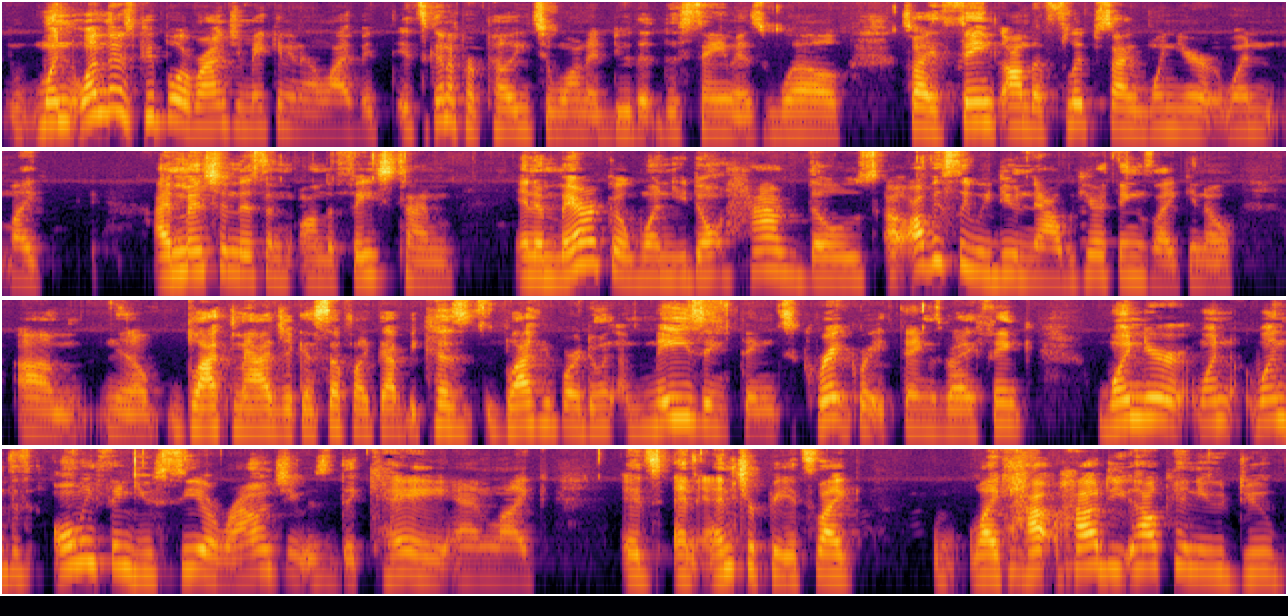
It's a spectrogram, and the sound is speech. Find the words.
when when there's people around you making it in life, it, it's going to propel you to want to do that the same as well. So I think on the flip side, when you're when like I mentioned this in, on the FaceTime in America, when you don't have those, obviously we do now. We hear things like you know, um, you know, black magic and stuff like that because black people are doing amazing things, great, great things. But I think when you're when when the only thing you see around you is decay and like it's an entropy, it's like like how how do you how can you do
